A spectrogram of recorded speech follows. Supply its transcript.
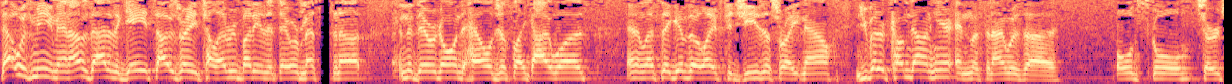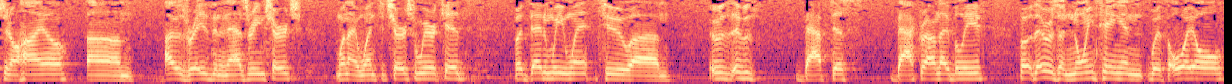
That was me, man. I was out of the gates. I was ready to tell everybody that they were messing up and that they were going to hell just like I was. And unless they give their life to Jesus right now, you better come down here. And listen, I was a old school church in Ohio. Um, I was raised in a Nazarene church when I went to church when we were kids. But then we went to um, it was it was Baptist background, I believe. But there was anointing and with oil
